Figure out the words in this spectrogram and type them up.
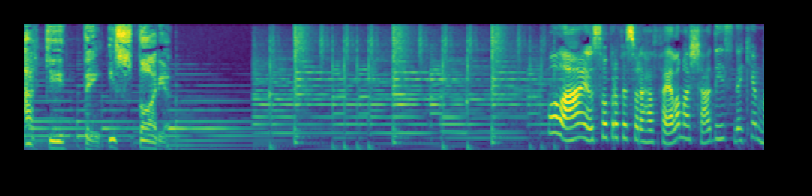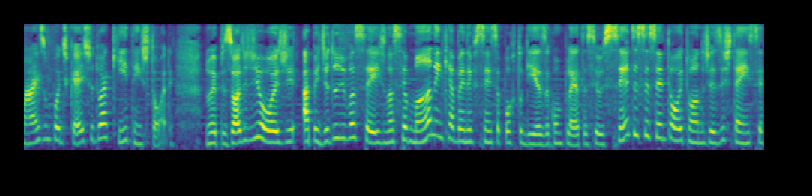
Aqui tem história. Olá, eu sou a professora Rafaela Machado e esse daqui é mais um podcast do Aqui Tem História. No episódio de hoje, a pedido de vocês, na semana em que a Beneficência Portuguesa completa seus 168 anos de existência,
